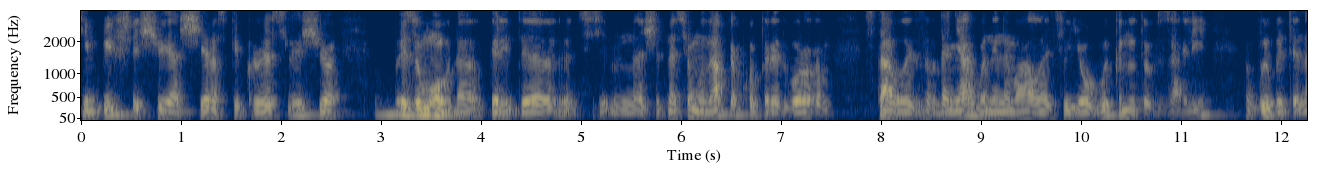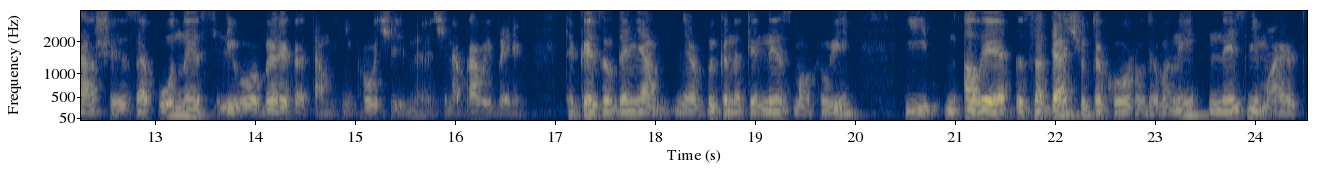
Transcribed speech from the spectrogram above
тим більше, що я ще раз підкреслюю, що безумовно перед е, значить, на цьому напрямку перед ворогом ставили завдання. Вони намагалися його виконати взагалі, вибити наші загони з лівого берега, там в Дніпро чи, чи на правий берег. Таке завдання е, виконати не змогли, і але задачу такого роду вони не знімають.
